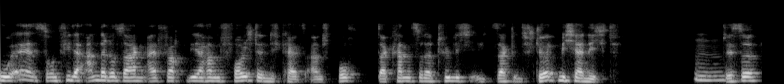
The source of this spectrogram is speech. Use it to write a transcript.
US und viele andere sagen einfach, wir haben einen Vollständigkeitsanspruch. Da kannst du natürlich, ich sage, es stört mich ja nicht. Mhm. Weißt du,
